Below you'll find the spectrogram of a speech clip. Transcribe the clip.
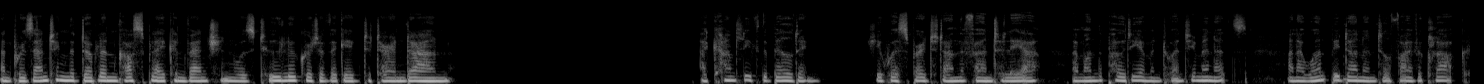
and presenting the Dublin Cosplay Convention was too lucrative a gig to turn down. I can't leave the building, she whispered down the phone to Leah. I'm on the podium in 20 minutes, and I won't be done until five o'clock.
